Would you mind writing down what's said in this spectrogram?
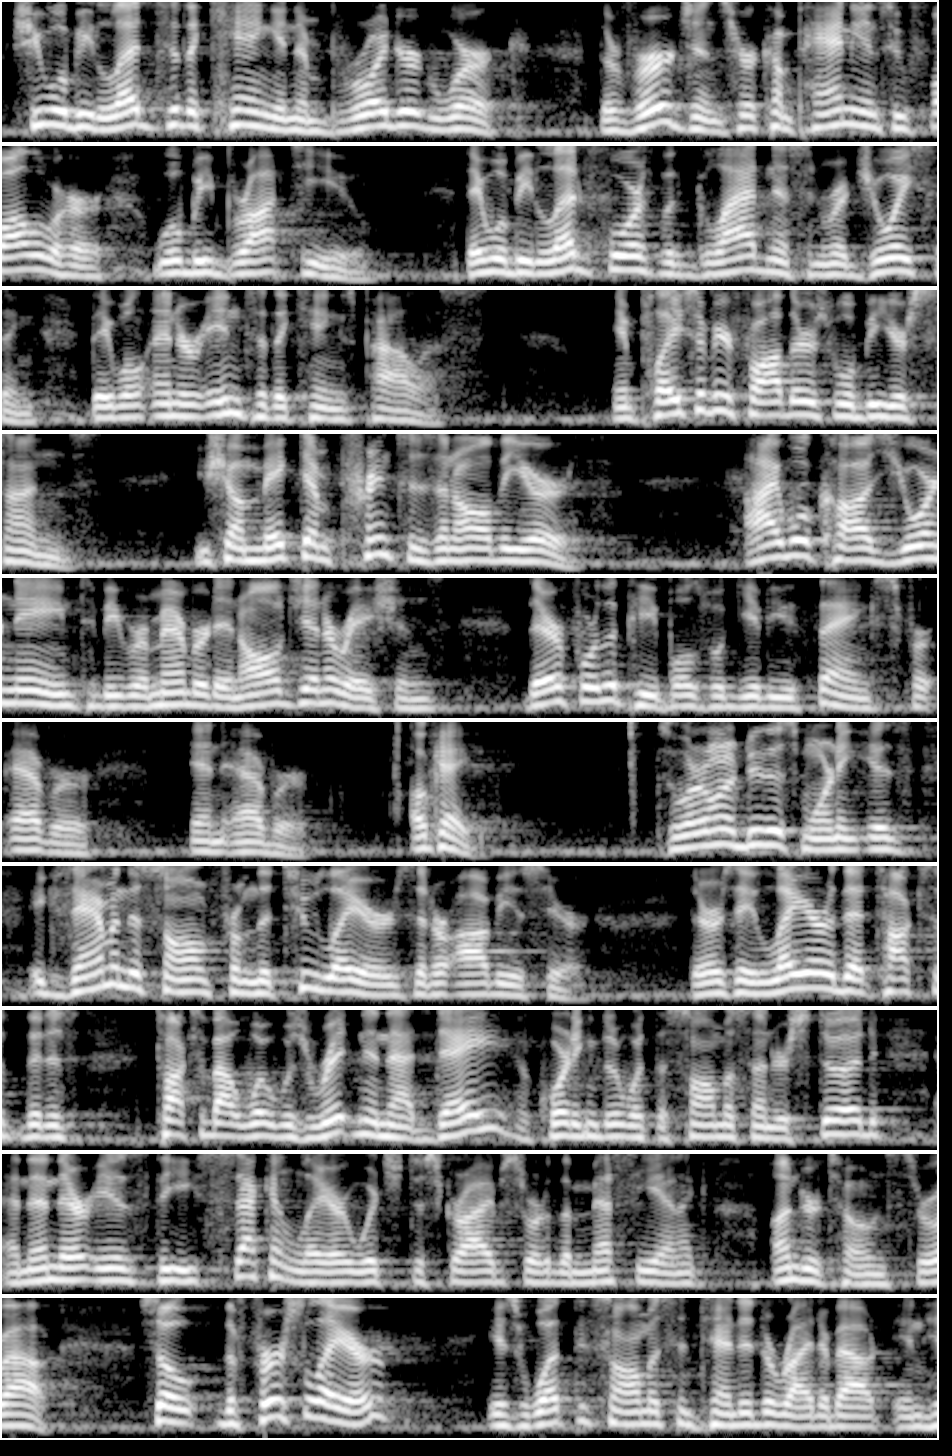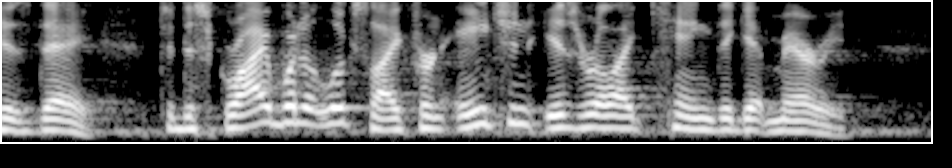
She will be led to the king in embroidered work. The virgins, her companions who follow her, will be brought to you. They will be led forth with gladness and rejoicing. They will enter into the king's palace. In place of your fathers will be your sons. You shall make them princes in all the earth. I will cause your name to be remembered in all generations. Therefore, the peoples will give you thanks forever and ever. Okay, so, what I want to do this morning is examine the psalm from the two layers that are obvious here. There's a layer that talks, that is, talks about what was written in that day, according to what the psalmist understood, and then there is the second layer, which describes sort of the messianic undertones throughout. So, the first layer is what the psalmist intended to write about in his day, to describe what it looks like for an ancient Israelite king to get married.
